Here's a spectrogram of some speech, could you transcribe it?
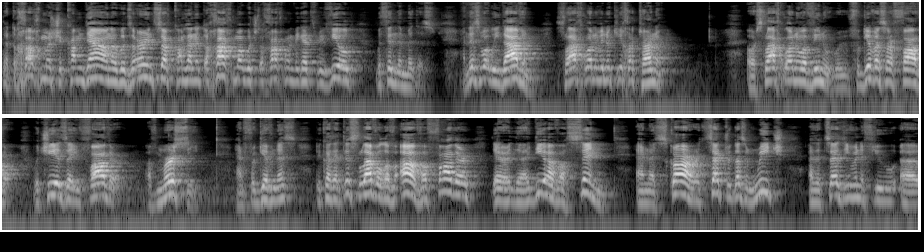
that the Chachma should come down, in other words, the Ein Sof comes down into Chachma, which the Chachma gets revealed within the Midas. And this is what we daven. Slach lanu v'nu Or slach lanu avinu, forgive us our Father, which He is a Father of mercy and forgiveness, because at this level of of, a Father, the, the idea of a sin and a scar, etc., doesn't reach, as it says, even if you uh,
